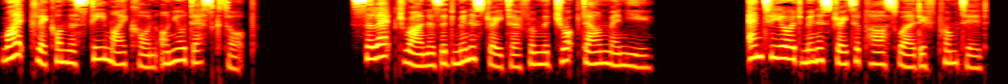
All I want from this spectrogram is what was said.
Right-click on the Steam icon on your desktop. Select Run as administrator from the drop-down menu. Enter your administrator password if prompted.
